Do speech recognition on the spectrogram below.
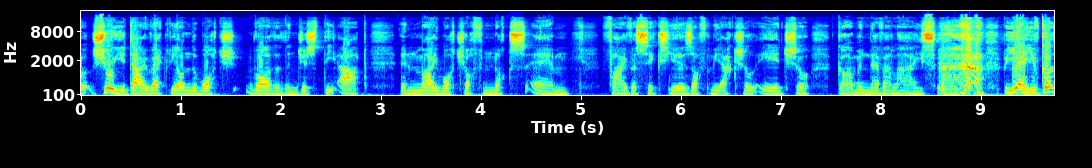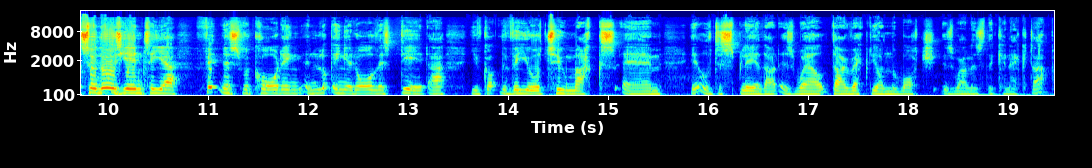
it'll show you directly on the watch rather than just the app. And my watch often knocks um, five or six years off my actual age, so Garmin never lies. but yeah, you've got so those you into your fitness recording and looking at all this data, you've got the VO2 Max. Um, it'll display that as well directly on the watch as well as the Connect app.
